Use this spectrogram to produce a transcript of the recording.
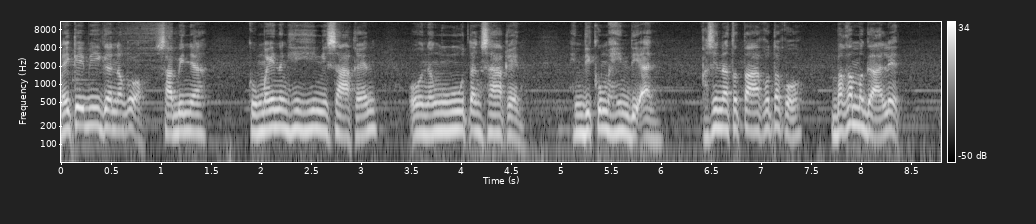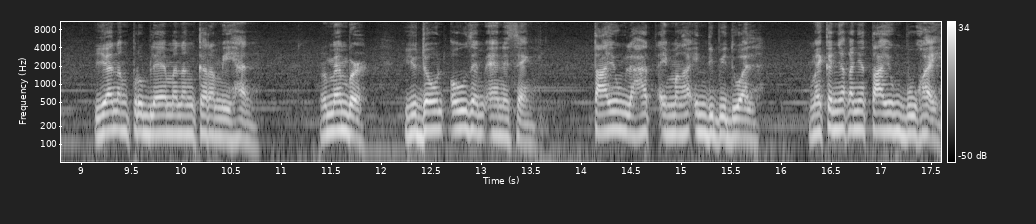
May kaibigan ako, sabi niya, kung may nanghihingi sa akin o nangungutang sa akin, hindi ko mahindian. Kasi natatakot ako, baka magalit. Yan ang problema ng karamihan. Remember, you don't owe them anything. Tayong lahat ay mga individual. May kanya-kanya tayong buhay.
